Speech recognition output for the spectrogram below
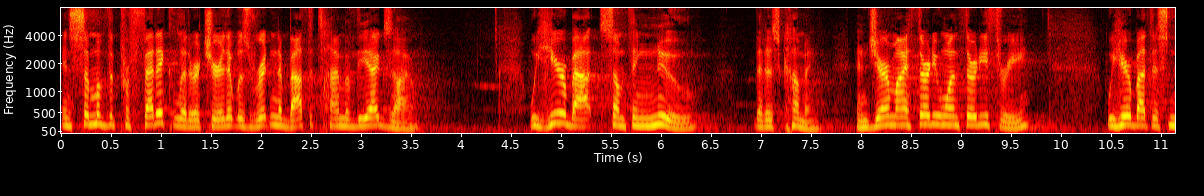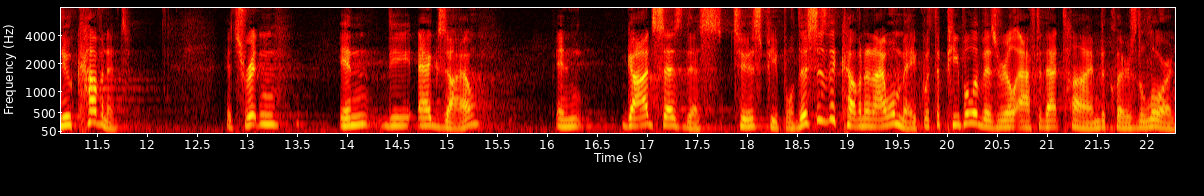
in some of the prophetic literature that was written about the time of the exile. We hear about something new that is coming. In Jeremiah 31 33, we hear about this new covenant. It's written in the exile, and God says this to his people This is the covenant I will make with the people of Israel after that time, declares the Lord.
